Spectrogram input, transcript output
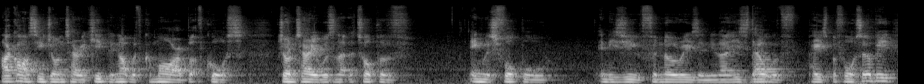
I can't see John Terry keeping up with Kamara, but of course, John Terry wasn't at the top of English football in his youth for no reason. You know, he's dealt with pace before, so it'll be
